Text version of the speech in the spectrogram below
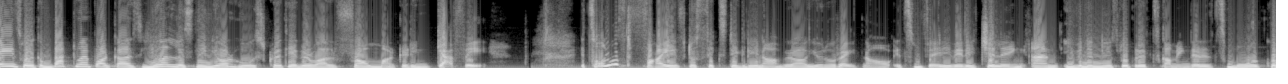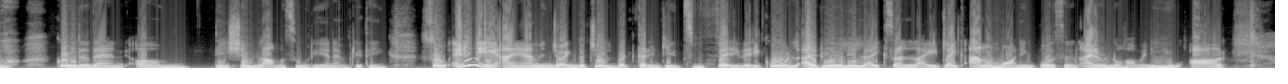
guys, welcome back to my podcast. You are listening your host Krati Agarwal from Marketing Cafe. It's almost 5 to 6 degree in Agra, you know, right now. It's very, very chilling, and even in newspaper, it's coming that it's more co- colder than um, the Shimla, Mussoorie, and everything. So, anyway, I am enjoying the chill, but currently it's very, very cold. I really like sunlight. Like, I'm a morning person. I don't know how many you are.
